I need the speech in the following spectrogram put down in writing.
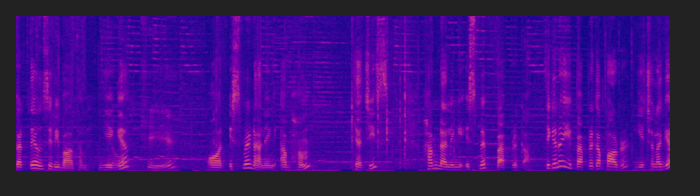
करते हैं उनसे भी बात हम। ये गया। और इसमें डालेंगे अब हम क्या चीज़? हम डालेंगे इसमें पेपरिका ठीक है ना? ये पेपरिका पाउडर ये चला गया।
